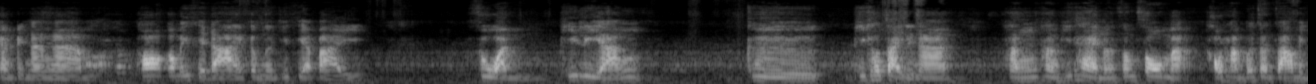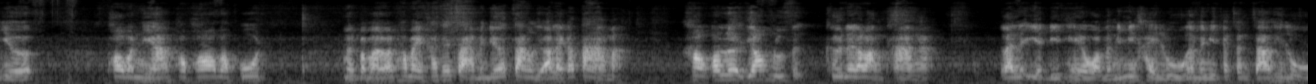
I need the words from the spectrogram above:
การเป็นนางงาม พ่อก็ไม่เสียดายกับเงินที่เสียไป ส่วนพี่เลี้ยงคือ พี่เข้าใจเลยนะ ทั้งทางพี่แทนน้องส้มๆอะเขาทำเพื่อจันเจ้ามาเยอะ พอวันเนี้ยพอพ่อมาพูด เหมือนประมาณว่าทำไมค่าใช้จ่ายมันเยอะจังหรืออะไรก็ตามอะเขาก็เลิกย่อมรู้สึกคือในระหว่างทางอะ รายละเอียดดีเทลอะมันไม่มีใครรู้ไงมันมีแต่จันเจ้าที่รู้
